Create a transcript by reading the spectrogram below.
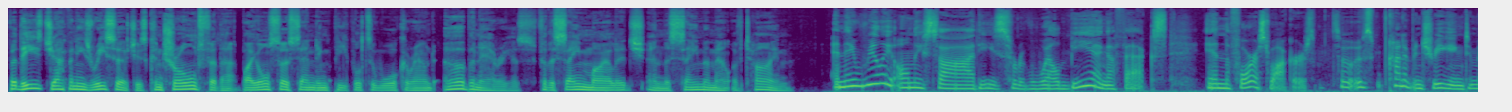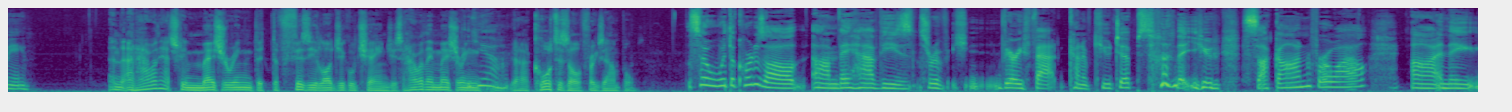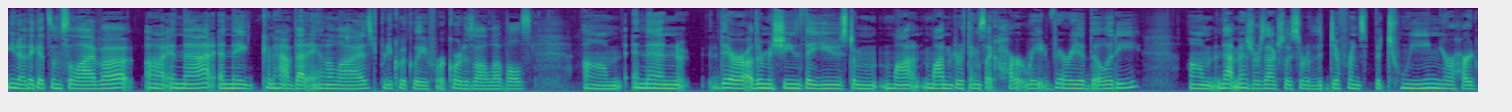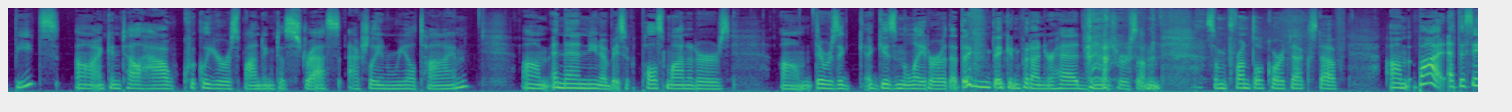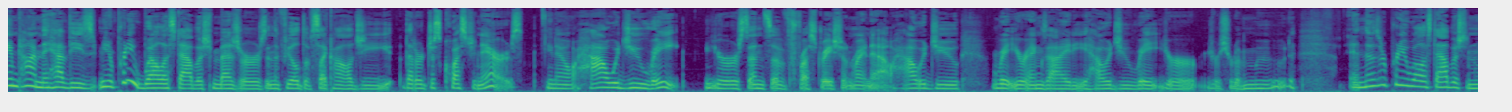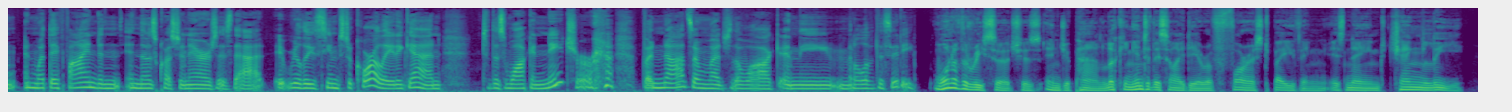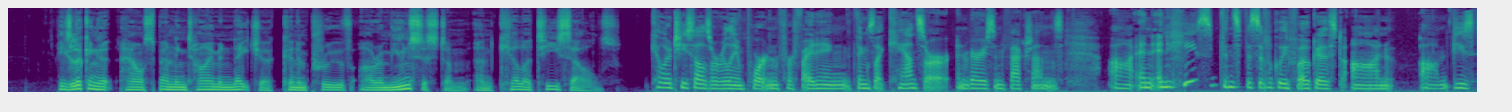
But these Japanese researchers controlled for that by also sending people to walk around urban areas for the same mileage and the same amount of time. And they really only saw these sort of well being effects in the forest walkers. So it was kind of intriguing to me. And, and how are they actually measuring the, the physiological changes? How are they measuring Yeah. uh, cortisol, for example? So with the cortisol, um, they have these sort of very fat kind of Q-tips that you suck on for a while, uh, and they, you know, they get some saliva uh, in that, and they can have that analyzed pretty quickly for cortisol levels. Um, and then there are other machines they use to mon- monitor things like heart rate variability. Um, and that measures actually sort of the difference between your heartbeats uh, and can tell how quickly you're responding to stress actually in real time. Um, and then, you know, basic pulse monitors. Um, there was a, a gizmolator that they, they can put on your head to measure some some frontal cortex stuff. Um, but at the same time, they have these you know pretty well established measures in the field of psychology that are just questionnaires. You know, how would you rate your sense of frustration right now? How would you rate your anxiety? How would you rate your your sort of mood? And those are pretty well established. And, and what they find in, in those questionnaires is that it really seems to correlate again to this walk in nature, but not so much the walk in the middle of the city. One of the researchers in Japan looking into this idea of forest bathing is named Qing Li. He's looking at how spending time in nature can improve our immune system and killer T cells. Killer T cells are really important for fighting things like cancer and various infections. Uh, and, and he's been specifically focused on um, these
